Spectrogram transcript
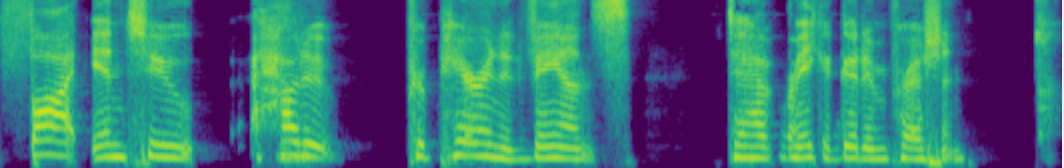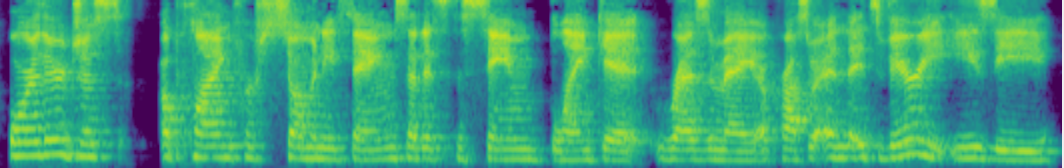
thought into how to mm-hmm. prepare in advance to have right. make a good impression. Or they're just applying for so many things that it's the same blanket resume across and it's very easy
